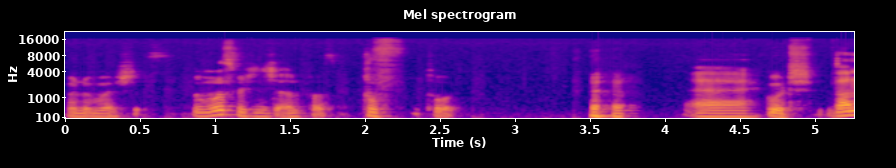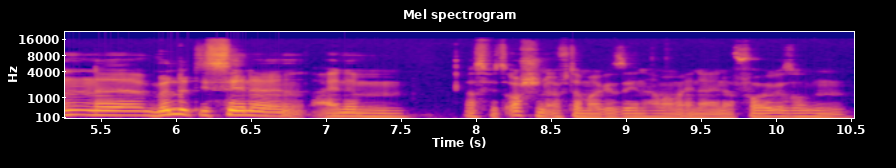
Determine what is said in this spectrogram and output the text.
wenn du möchtest. Du musst mich nicht anfassen. Puff, tot. äh, gut. Dann äh, mündet die Szene in einem, was wir jetzt auch schon öfter mal gesehen haben am Ende einer Folge, so ein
